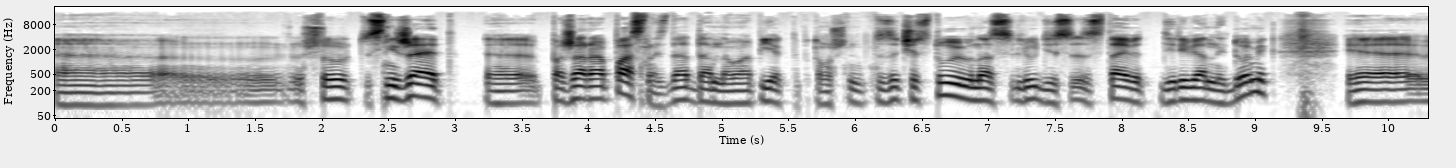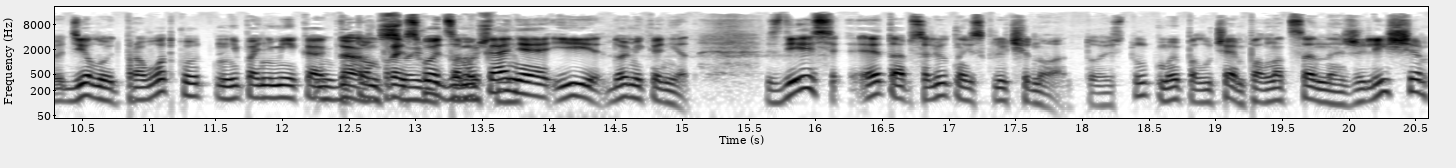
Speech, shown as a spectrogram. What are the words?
э, что снижает пожароопасность да, данного объекта, потому что зачастую у нас люди ставят деревянный домик, э, делают проводку, не пойми как, да, потом происходит замыкание и домика нет. Здесь это абсолютно исключено. То есть тут мы получаем полноценное жилище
